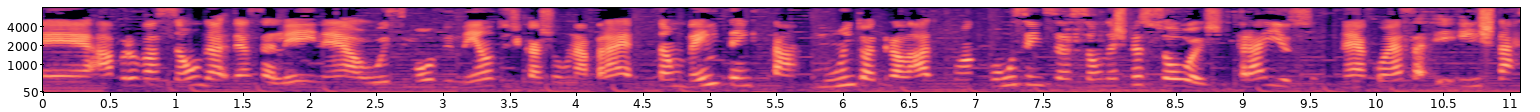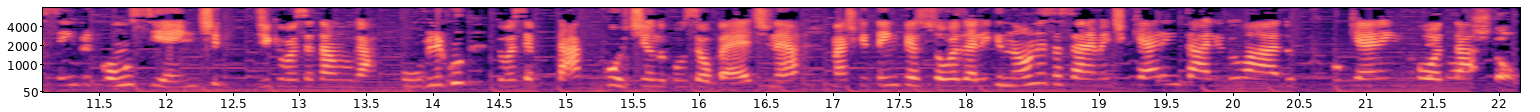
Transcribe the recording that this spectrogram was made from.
é, a aprovação da, dessa lei, né, ou esse movimento de cachorro na praia, também tem que estar tá muito atrelado com a conscientização das pessoas para isso, né, com essa em estar sempre consciente de que você tá num lugar público, que você tá curtindo com seu pet, né? Mas que tem pessoas ali que não necessariamente querem estar tá ali do lado, querem botar. Gostam,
